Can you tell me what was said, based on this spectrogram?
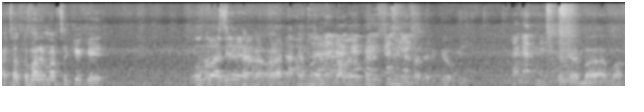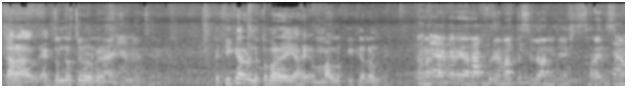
আচ্ছা তোমার মারছে কে কে? ও তো আর না হ্যাঁ? ঢাকা হ্যাঁ, চিনি না তাদের কেউ কি? বা- বা- কারা? একজন চেনো নাই? একজনের ছেলে না তো কি কারণে? তোমার এই মারলো কি কারণে? আমার কাকারে আর আব্বুরে মারতেছিল আমি যে ছাড়াই দিছিলাম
